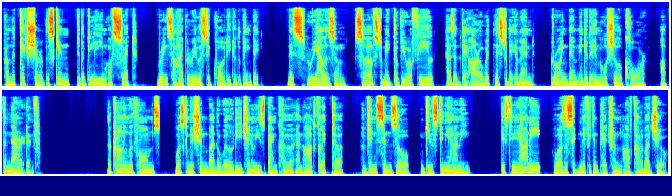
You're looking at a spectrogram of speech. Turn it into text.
from the texture of the skin to the gleam of sweat, brings a hyper-realistic quality to the painting. This realism serves to make the viewer feel as if they are a witness to the event, drawing them into the emotional core of the narrative. The Crowning with Thorns was commissioned by the wealthy Genoese banker and art collector Vincenzo Giustiniani. Giustiniani was a significant patron of Caravaggio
